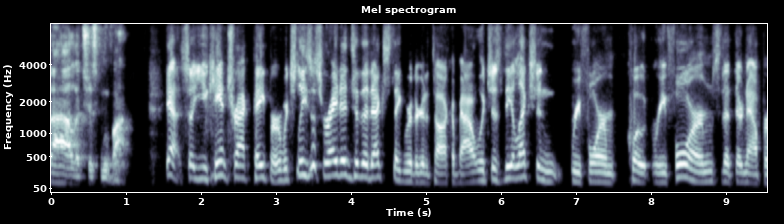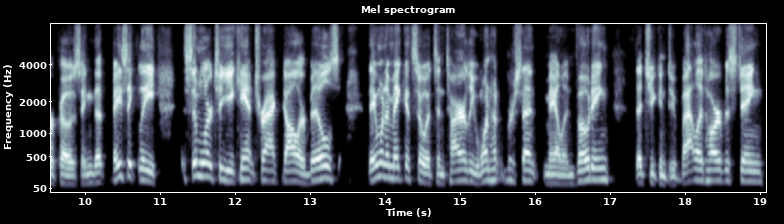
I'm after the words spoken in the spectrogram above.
ah, let's just move on. Yeah, so you can't track paper, which leads us right into the next thing we're going to talk about, which is the election reform, quote, reforms that they're now proposing that basically similar to you can't track dollar bills, they want to make it so it's entirely 100% mail in voting, that you can do ballot harvesting,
